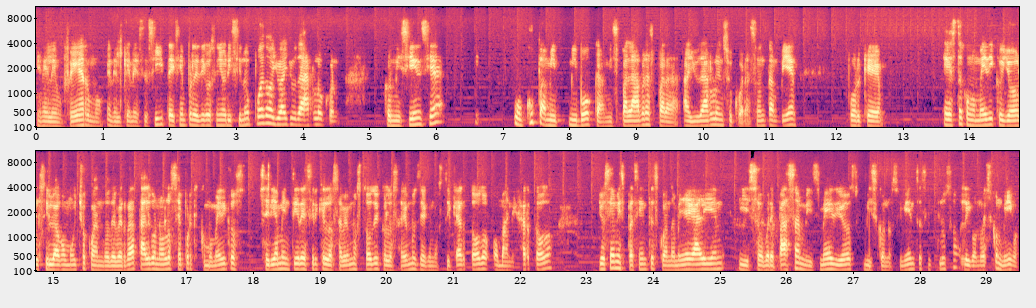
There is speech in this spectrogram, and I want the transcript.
en el enfermo, en el que necesita. Y siempre les digo, Señor, y si no puedo yo ayudarlo con, con mi ciencia, ocupa mi, mi boca, mis palabras para ayudarlo en su corazón también. Porque esto como médico yo sí lo hago mucho cuando de verdad algo no lo sé porque como médicos sería mentira decir que lo sabemos todo y que lo sabemos diagnosticar todo o manejar todo. Yo sé a mis pacientes cuando me llega alguien y sobrepasa mis medios, mis conocimientos incluso, le digo, no es conmigo,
